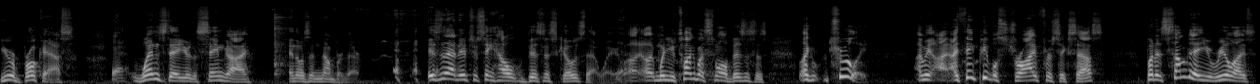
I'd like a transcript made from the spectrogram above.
you're a broke ass, Yeah. Wednesday you're the same guy, and there was a number there. Isn't that interesting how business goes that way? Uh, When you talk about small businesses, like truly, I mean, I I think people strive for success, but at someday you realize,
